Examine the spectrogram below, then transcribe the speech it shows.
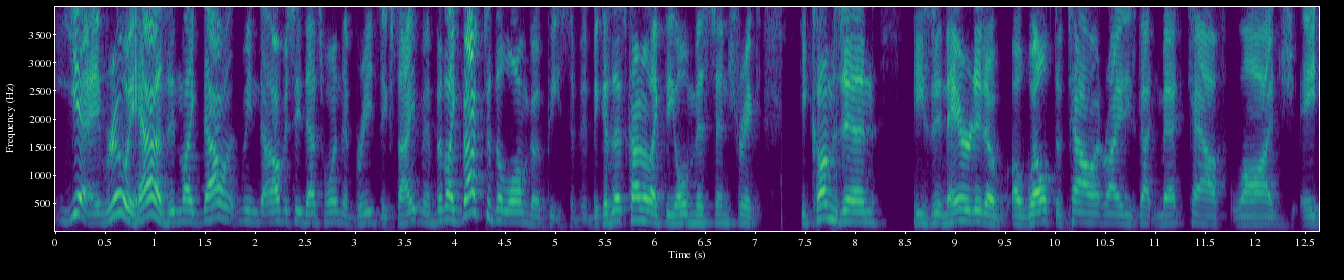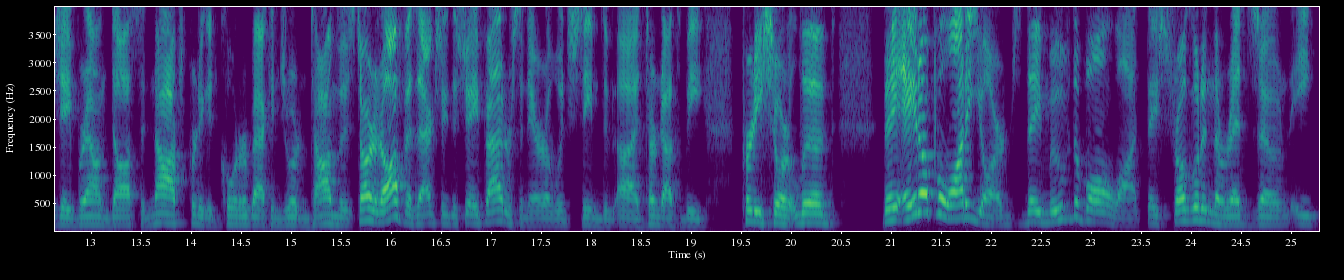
Yeah, it really has. And like now, I mean, obviously that's one that breeds excitement, but like back to the Longo piece of it, because that's kind of like the Ole Miss centric. He comes in, he's inherited a, a, wealth of talent, right? He's got Metcalf, Lodge, AJ Brown, Dawson Knox, pretty good quarterback, and Jordan Ta'amu, who started off as actually the Shea Patterson era, which seemed to uh, turned out to be pretty short lived. They ate up a lot of yards. They moved the ball a lot. They struggled in the red zone. He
